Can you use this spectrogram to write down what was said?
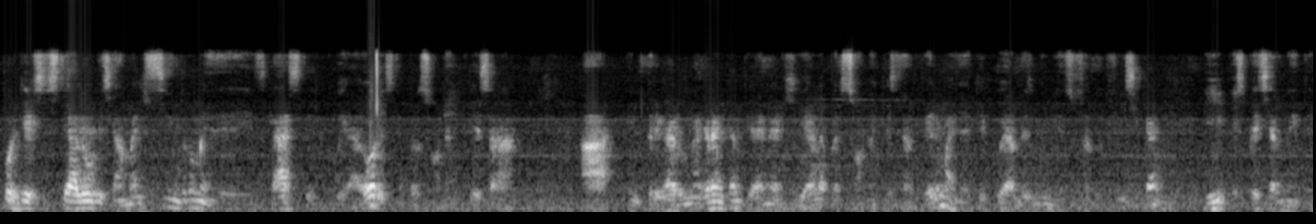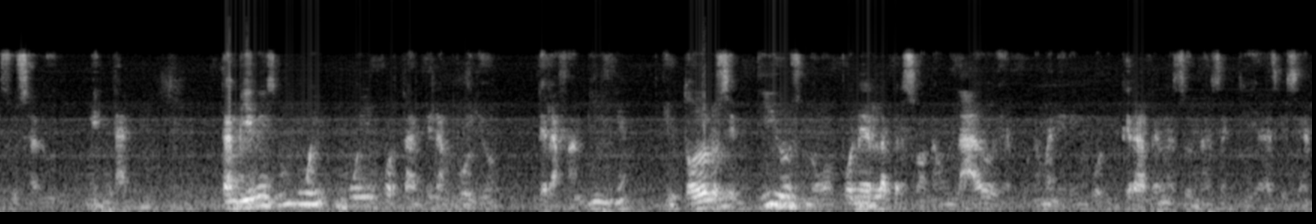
porque existe algo que se llama el síndrome de desgaste del cuidador. Esta persona empieza a entregar una gran cantidad de energía a la persona que está enferma y hay que cuidarles muy bien su salud física y especialmente su salud mental. También es muy, muy importante el apoyo de la familia en todos los sentidos, no poner la persona a un lado, de alguna manera involucrarla en las actividades que sean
